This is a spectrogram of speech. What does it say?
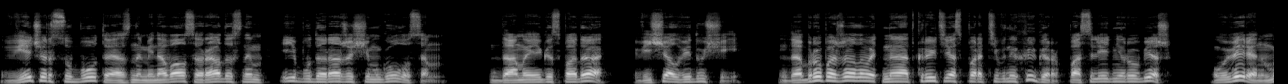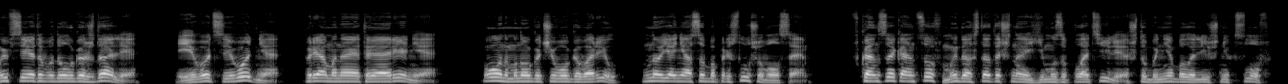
Вечер субботы ознаменовался радостным и будоражащим голосом. «Дамы и господа», — вещал ведущий, — «добро пожаловать на открытие спортивных игр «Последний рубеж». Уверен, мы все этого долго ждали. И вот сегодня, прямо на этой арене, он много чего говорил, но я не особо прислушивался. В конце концов, мы достаточно ему заплатили, чтобы не было лишних слов.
